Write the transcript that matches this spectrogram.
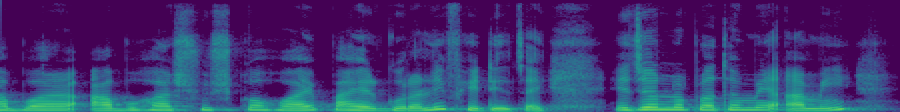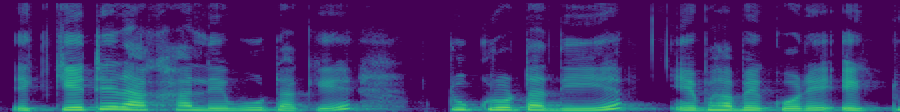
আবহাওয়া আবহাওয়া শুষ্ক হয়, পায়ের গোড়ালি ফেটে যায়। এজন্য প্রথমে আমি কেটে রাখা লেবুটাকে টুকরোটা দিয়ে এভাবে করে একটু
